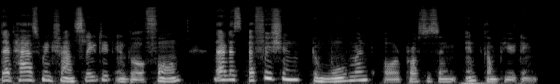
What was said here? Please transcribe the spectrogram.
that has been translated into a form that is efficient to movement or processing in computing.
